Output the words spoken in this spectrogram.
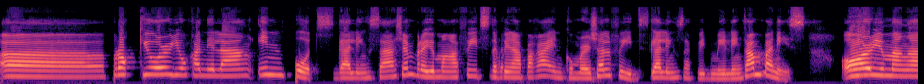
uh, procure yung kanilang inputs galing sa, syempre, yung mga feeds na pinapakain, commercial feeds, galing sa feed milling companies. Or yung mga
